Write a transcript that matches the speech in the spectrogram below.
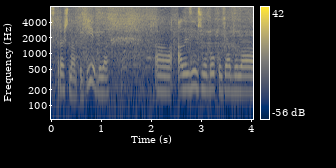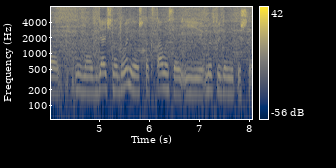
страшна подія була. Але з іншого боку, я була не знаю, вдячна долі, що так сталося, і ми в той день не пішли.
